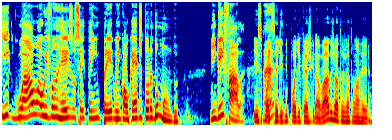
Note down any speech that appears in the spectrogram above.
igual ao Ivan Reis, você tem emprego em qualquer editora do mundo. Ninguém fala. Isso né? pode ser dito em podcast gravado, JJ Marreiro?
